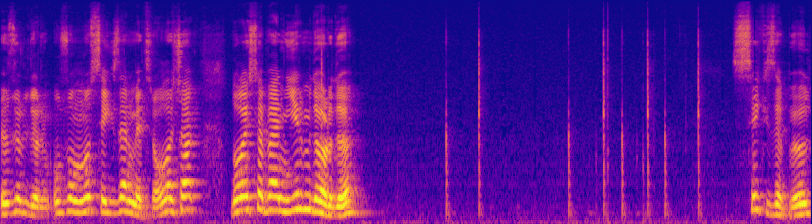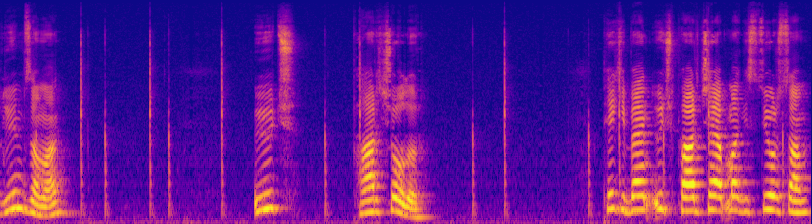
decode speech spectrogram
özür diliyorum uzunluğu 8'er metre olacak. Dolayısıyla ben 24'ü 8'e böldüğüm zaman 3 parça olur. Peki ben 3 parça yapmak istiyorsam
